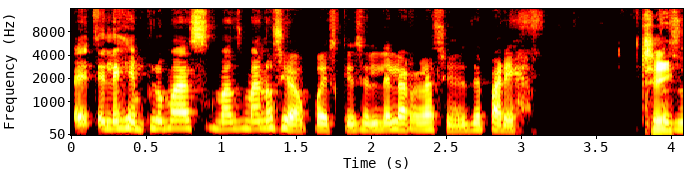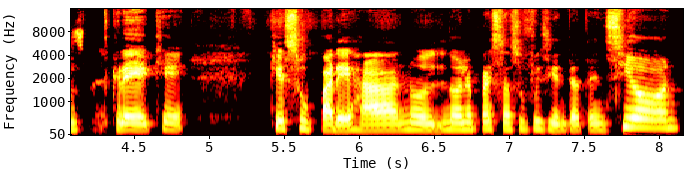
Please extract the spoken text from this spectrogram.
e, el ejemplo más, más manoseado, pues, que es el de las relaciones de pareja. Entonces usted cree que que su pareja no, le presta suficiente atención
